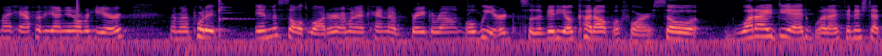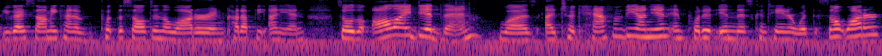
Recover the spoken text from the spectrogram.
my half of the onion over here. I'm gonna put it in the salt water. I'm gonna kind of break around. Well, weird, so the video cut out before. So what I did, what I finished up, you guys saw me kind of put the salt in the water and cut up the onion. So the, all I did then was I took half of the onion and put it in this container with the salt water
